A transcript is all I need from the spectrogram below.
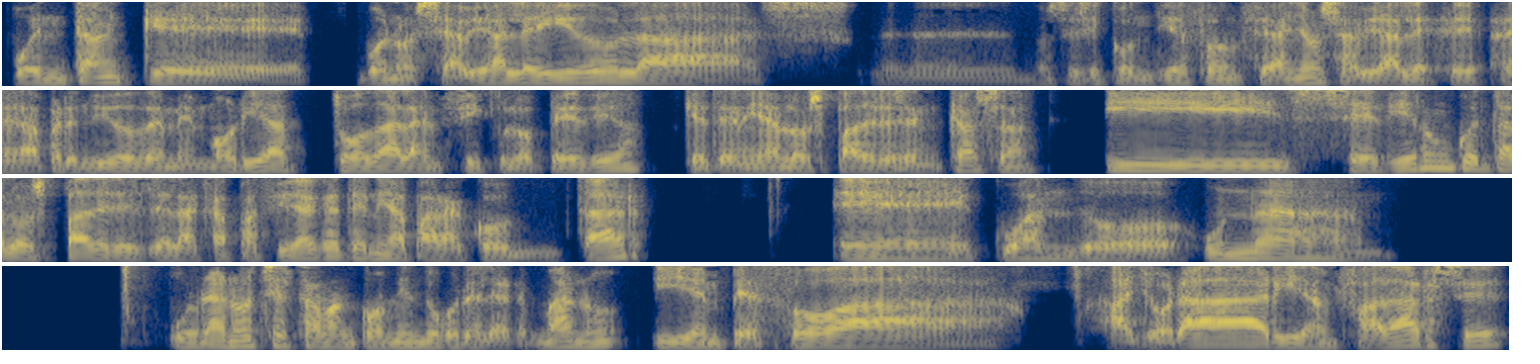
cuentan que, bueno, se había leído las, eh, no sé si con 10 o 11 años, había eh, aprendido de memoria toda la enciclopedia que tenían los padres en casa. Y se dieron cuenta los padres de la capacidad que tenía para contar cuando una, una noche estaban comiendo con el hermano y empezó a, llorar y a enfadarse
